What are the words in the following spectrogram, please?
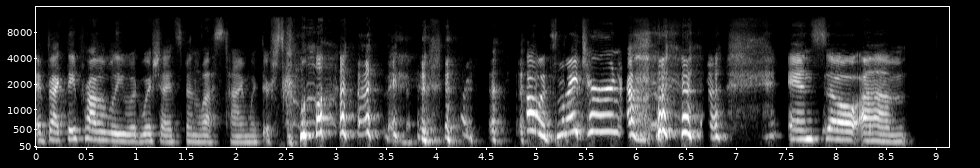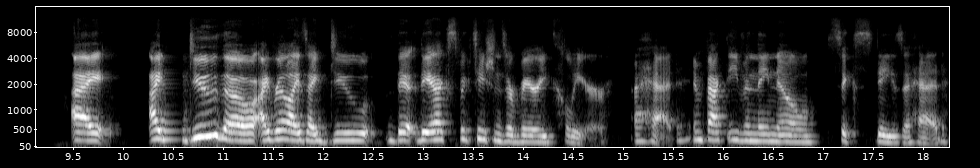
In fact, they probably would wish I'd spend less time with their school. oh, it's my turn. and so um, I I do though. I realize I do. The the expectations are very clear ahead. In fact, even they know six days ahead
